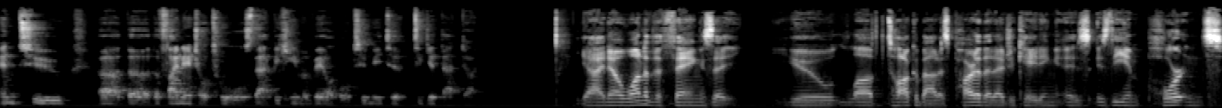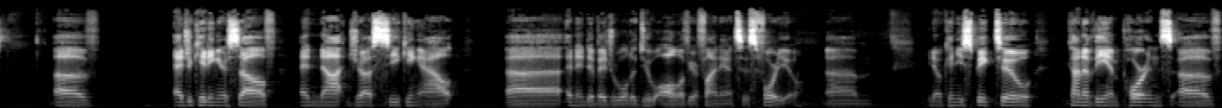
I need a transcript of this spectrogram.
and two uh, the the financial tools that became available to me to to get that done. Yeah, I know one of the things that you love to talk about as part of that educating is is the importance of educating yourself and not just seeking out uh, an individual to do all of your finances for you. Um, you know, can you speak to kind of the importance of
